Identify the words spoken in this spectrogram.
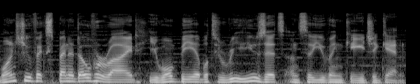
Once you've expended override, you won't be able to reuse it until you engage again.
